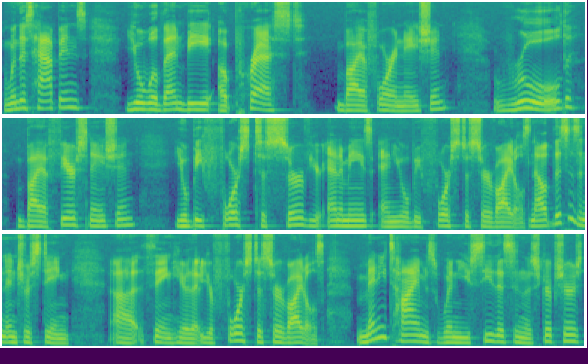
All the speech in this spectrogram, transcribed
And when this happens, you will then be oppressed by a foreign nation, ruled by a fierce nation. You'll be forced to serve your enemies and you'll be forced to serve idols. Now, this is an interesting uh, thing here that you're forced to serve idols. Many times when you see this in the scriptures,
